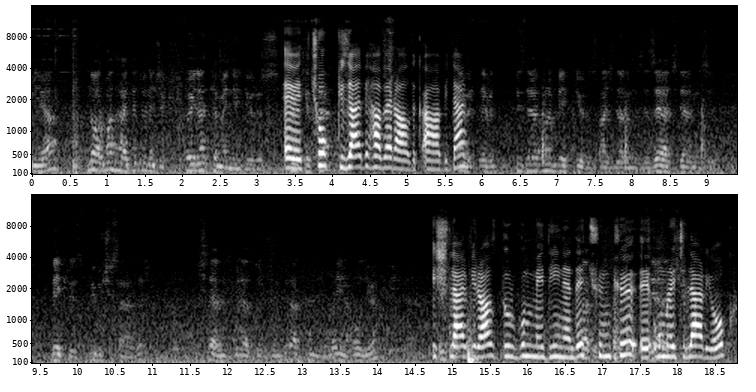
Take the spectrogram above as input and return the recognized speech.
dünya normal hayata dönecek. Öyle temenni ediyoruz. Evet, Herkese- çok güzel bir haber aldık abiden. Evet, evet. Biz de onu bekliyoruz hacılarımızı, ziyaretçilerimizi bekliyoruz bir buçuk senedir. İşlerimiz biraz durgundur. Elhamdülillah yine oluyor. İşler biraz durgun Medine'de çünkü e, umreciler yok.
